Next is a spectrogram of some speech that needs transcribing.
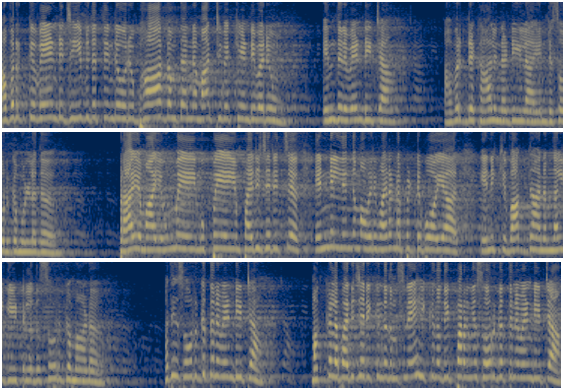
അവർക്ക് വേണ്ടി ജീവിതത്തിന്റെ ഒരു ഭാഗം തന്നെ മാറ്റി വെക്കേണ്ടി വരും. എന്തിനു വേണ്ടിയിട്ടാ? അവരുടെ കാലിനടിയിലാ എന്റെ സ്വർഗമുള്ളത് പ്രായമായ ഉമ്മയെയും ഉപ്പയെയും പരിചരിച്ച് എന്നിൽ നിന്നും അവർ മരണപ്പെട്ടു പോയാൽ എനിക്ക് വാഗ്ദാനം നൽകിയിട്ടുള്ളത് സ്വർഗമാണ്. അത് സ്വർഗത്തിന് വേണ്ടിയിട്ടാ. മക്കളെ പരിചരിക്കുന്നതും സ്നേഹിക്കുന്നതും ഇപ്പറഞ്ഞ സ്വർഗത്തിന് വേണ്ടിയിട്ടാ.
